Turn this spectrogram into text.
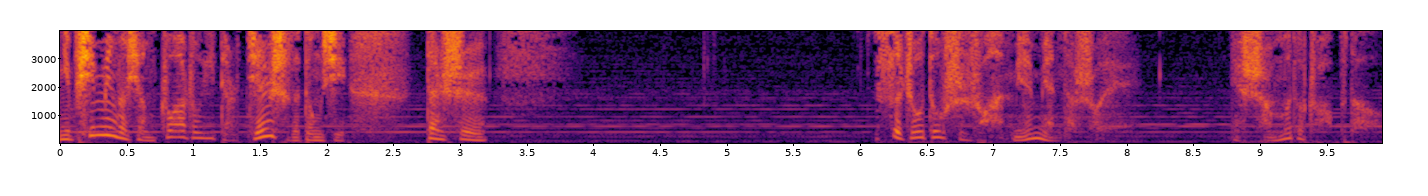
你拼命的想抓住一点坚实的东西，但是四周都是软绵绵的水，你什么都抓不到。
